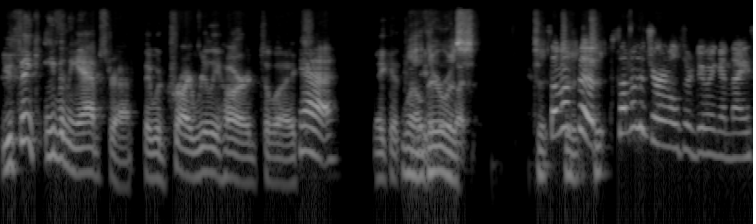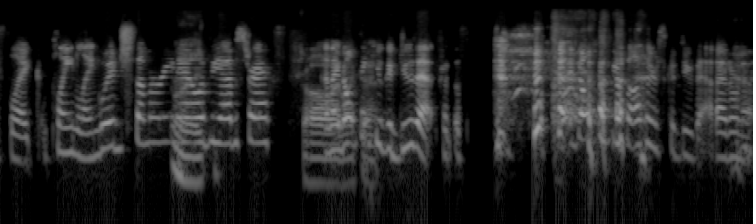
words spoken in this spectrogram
you think even the abstract they would try really hard to like yeah. make it Well, there useful, was to, some to- of the to- some of the journals are doing a nice like plain language summary now Right. of the abstracts oh, and i, don't like think that. you could do that for this i don't think these authors could do that i don't know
